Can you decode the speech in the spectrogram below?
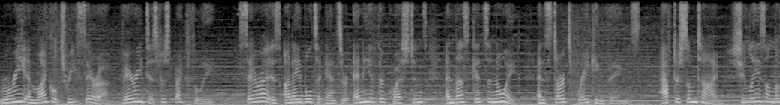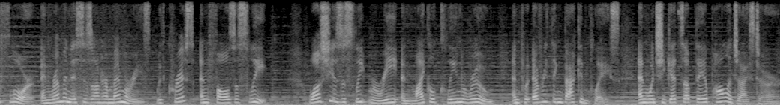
Marie and Michael treat Sarah very disrespectfully. Sarah is unable to answer any of their questions and thus gets annoyed and starts breaking things. After some time, she lays on the floor and reminisces on her memories with Chris and falls asleep. While she is asleep, Marie and Michael clean the room and put everything back in place, and when she gets up, they apologize to her.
